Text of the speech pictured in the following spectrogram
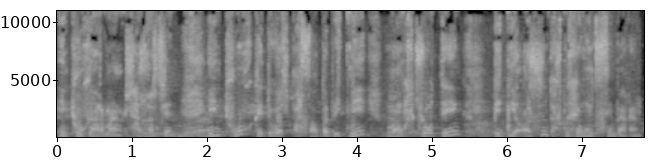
энэ түүхэн арман шалгарч байна. Энэ түүх гэдэг бол бас одоо бидний монголчуудын бидний оршин тогтнохын үндэс юм байгаа.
